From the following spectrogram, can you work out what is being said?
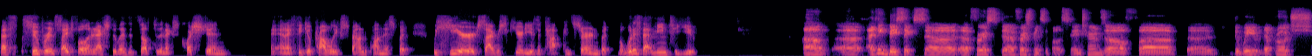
That's super insightful, and it actually lends itself to the next question. And I think you'll probably expound upon this, but we hear cybersecurity is a top concern, but but what does that mean to you? Um, uh, I think basics, uh, uh, first, uh, first principles in terms of uh, uh, the way the approach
